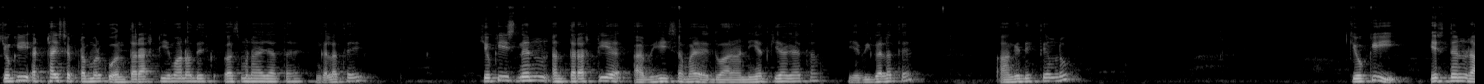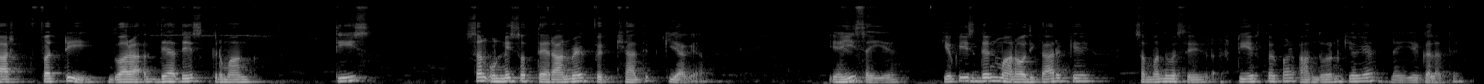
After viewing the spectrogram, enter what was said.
क्योंकि 28 सितंबर को अंतर्राष्ट्रीय मानव दिवस मनाया जाता है। गलत है क्योंकि इस दिन अंतर्राष्ट्रीय अभी समय द्वारा नियत किया गया था, ये भी गलत है। आगे देखते हैं हम लोग। क्योंकि इस दिन राष्ट्रपति द्वारा अध्यादेश क्रमांक तीस सन उन्नीस सौ तिरानवे विख्यातित किया गया। यही सही है, क्योंकि इस दिन मानवाधिकार के संबंध में से राष्ट्रीय स्तर पर आंदोलन किया गया। नहीं, ये गलत है।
